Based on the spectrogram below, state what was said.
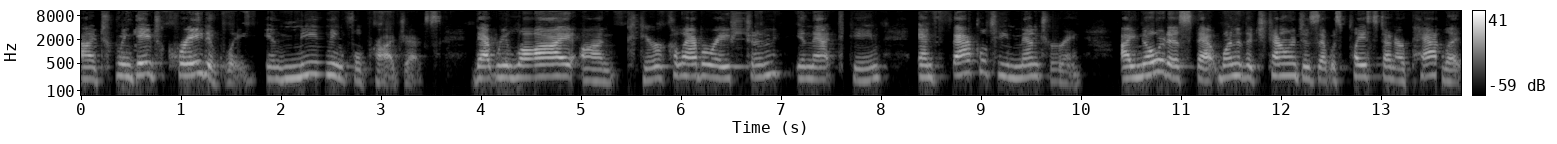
uh, to engage creatively in meaningful projects that rely on peer collaboration in that team and faculty mentoring. I noticed that one of the challenges that was placed on our Padlet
